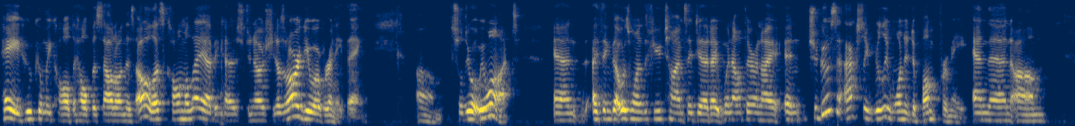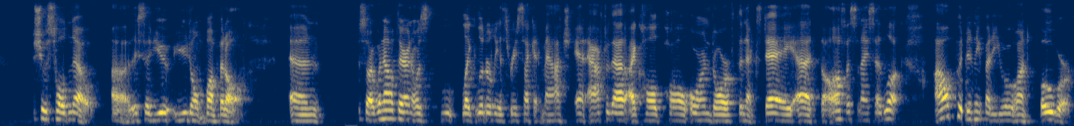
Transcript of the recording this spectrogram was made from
hey who can we call to help us out on this? Oh let's call malaya because you know she doesn't argue over anything. Um, she'll do what we want. And i think that was one of the few times i did. I went out there and i and Chigusa actually really wanted to bump for me. And then um, she was told no. Uh, they said you you don't bump at all. And so I went out there and it was like literally a three second match. And after that, I called Paul Orndorff the next day at the office and I said, Look, I'll put anybody you want over.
